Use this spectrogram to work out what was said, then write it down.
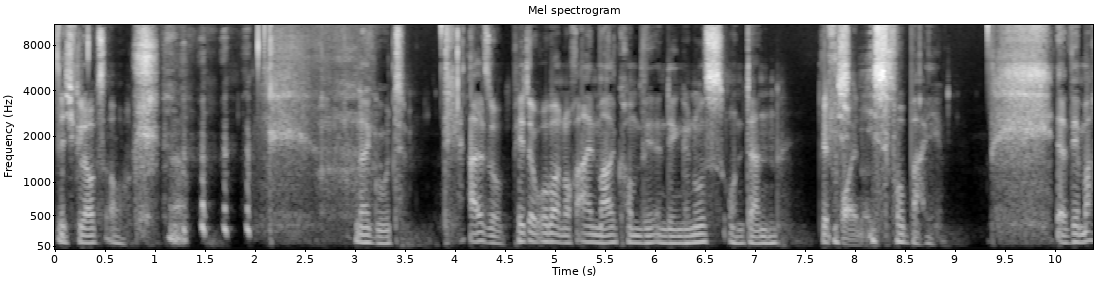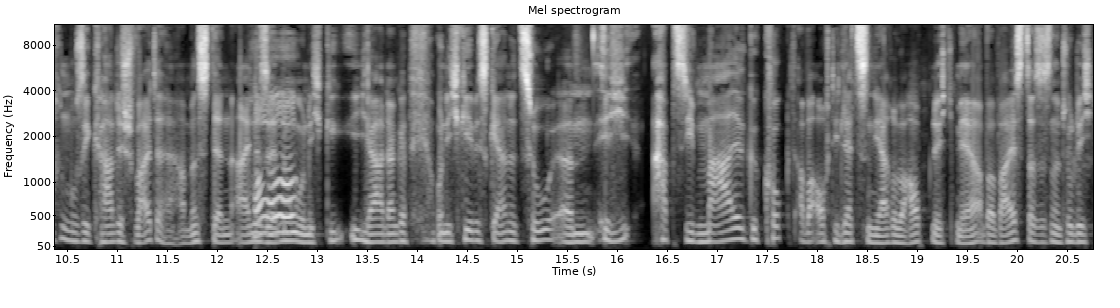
Ich glaube es auch. Ja. Na gut. Also, Peter Urban, noch einmal kommen wir in den Genuss und dann wir freuen ist, uns. ist vorbei. Äh, wir machen musikalisch weiter, Herr Hammes, denn eine oh. Sendung und ich ja danke und ich gebe es gerne zu. Ähm, ich habe sie mal geguckt, aber auch die letzten Jahre überhaupt nicht mehr. Aber weiß, dass es natürlich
